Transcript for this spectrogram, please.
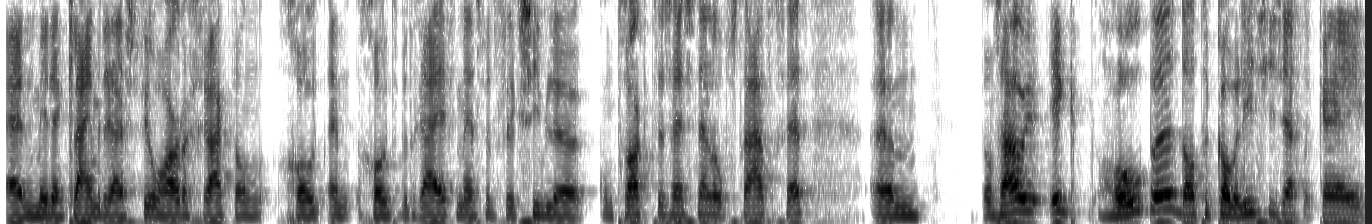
en midden- en kleinbedrijf is veel harder geraakt dan groot en grote bedrijven. Mensen met flexibele contracten zijn sneller op straat gezet. Ehm, dan zou je, ik hopen dat de coalitie zegt: oké,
